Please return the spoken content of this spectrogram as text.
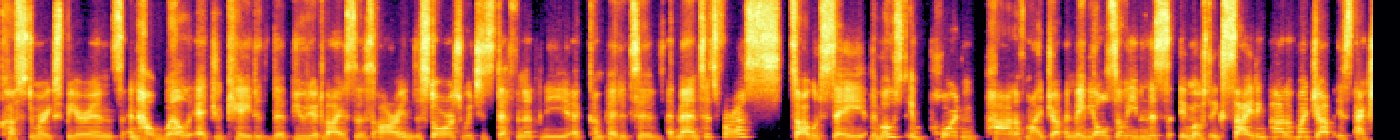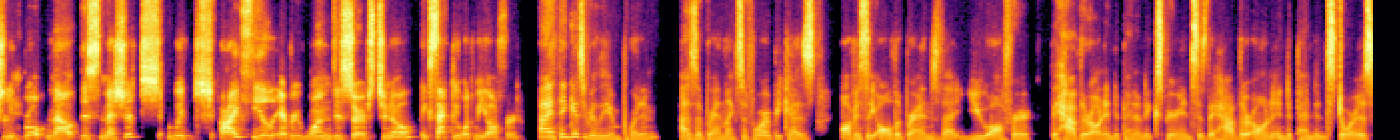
customer experience and how well educated the beauty advisors are in the stores, which is definitely definitely a competitive advantage for us. So I would say the most important part of my job, and maybe also even this most exciting part of my job, is actually broaden out this message, which I feel everyone deserves to know exactly what we offer. I think it's really important as a brand like Sephora because obviously all the brands that you offer, they have their own independent experiences, they have their own independent stores.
